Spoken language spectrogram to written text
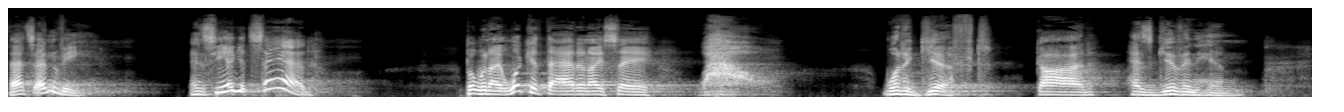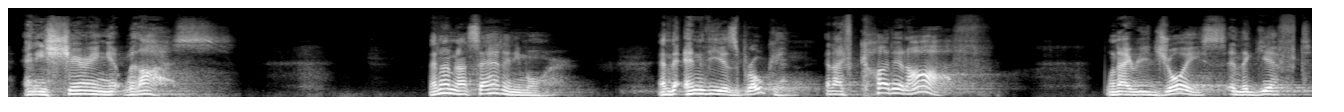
That's envy. And see, I get sad. But when I look at that and I say, wow, what a gift God has given him and he's sharing it with us. Then I'm not sad anymore. And the envy is broken, and I've cut it off when I rejoice in the gift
